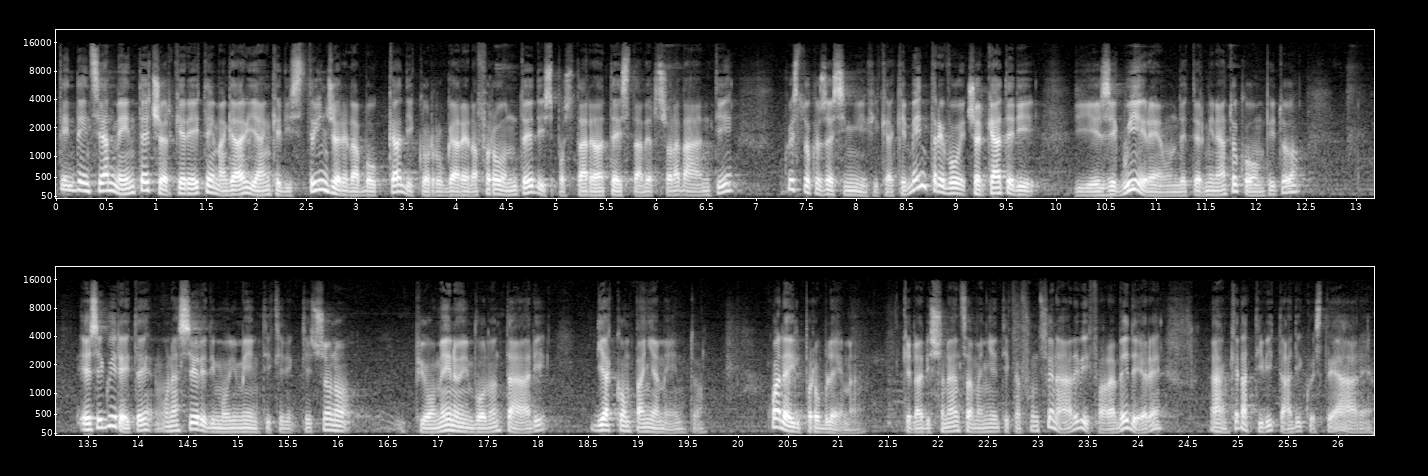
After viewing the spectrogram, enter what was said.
tendenzialmente cercherete magari anche di stringere la bocca, di corrugare la fronte, di spostare la testa verso l'avanti. Questo cosa significa? Che mentre voi cercate di, di eseguire un determinato compito, eseguirete una serie di movimenti che, che sono più o meno involontari di accompagnamento. Qual è il problema? Che la risonanza magnetica funzionale vi farà vedere anche l'attività di queste aree.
